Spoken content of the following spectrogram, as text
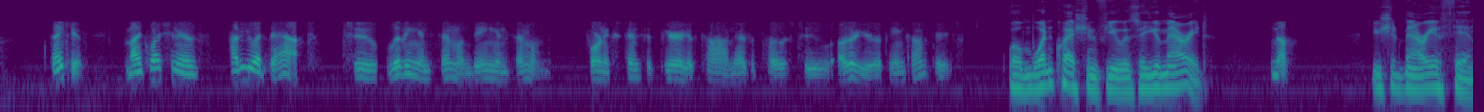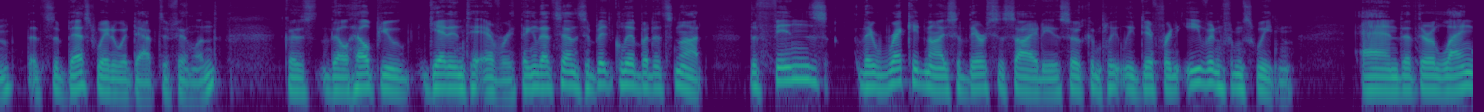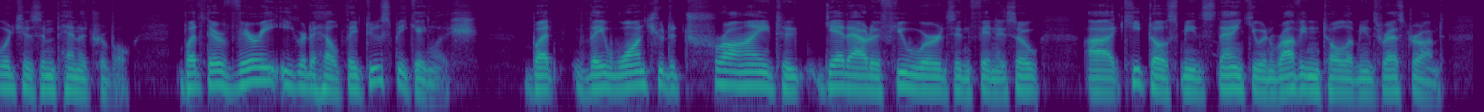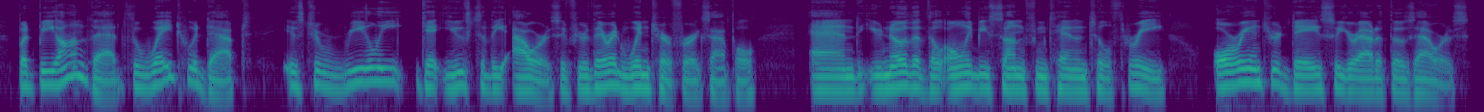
Thank you. My question is how do you adapt to living in Finland, being in Finland? for an extensive period of time as opposed to other European countries. Well, one question for you is Are you married? No. You should marry a Finn. That's the best way to adapt to Finland because they'll help you get into everything. That sounds a bit glib, but it's not. The Finns, they recognize that their society is so completely different, even from Sweden, and that their language is impenetrable. But they're very eager to help. They do speak English but they want you to try to get out a few words in Finnish. So, uh, kiitos means thank you, and ravintola means restaurant. But beyond that, the way to adapt is to really get used to the hours. If you're there in winter, for example, and you know that there'll only be sun from 10 until 3, orient your days so you're out at those hours.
